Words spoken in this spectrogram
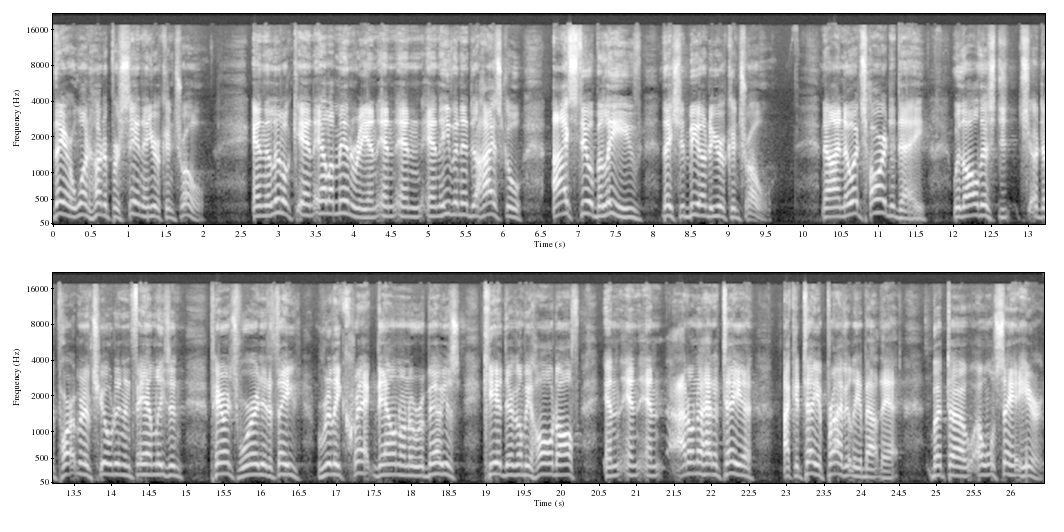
They are 100% in your control. And the little in elementary and, and, and, and even into high school, I still believe they should be under your control. Now, I know it's hard today with all this Department of Children and Families and parents worried that if they really crack down on a rebellious kid, they're going to be hauled off. And, and, and I don't know how to tell you, I could tell you privately about that, but uh, I won't say it here.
